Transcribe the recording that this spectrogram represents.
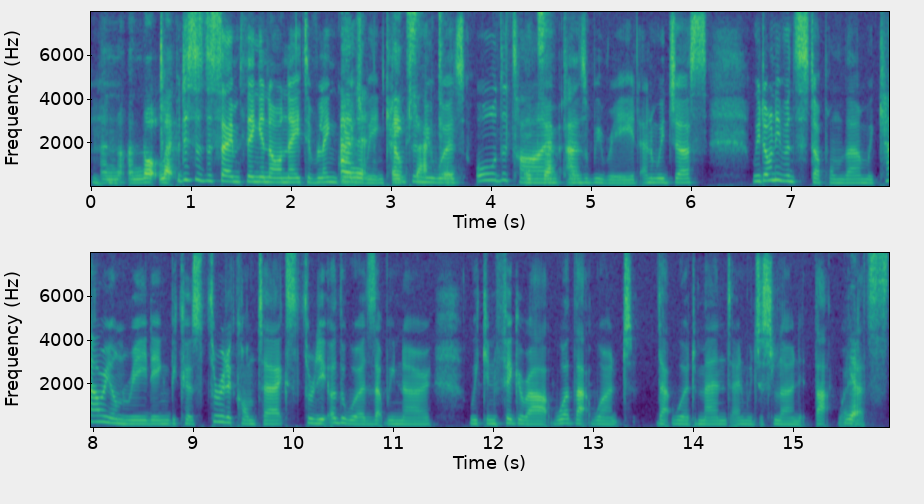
mm-hmm. and, and not let but this is the same thing in our native language and we encounter exactly. new words all the time exactly. as we read and we just we don't even stop on them we carry on reading because through the context through the other words that we know we can figure out what that word that word meant and we just learn it that way yes that's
